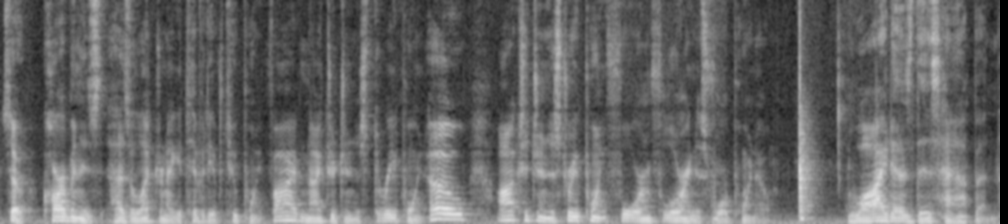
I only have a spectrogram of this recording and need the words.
So carbon is, has electronegativity of 2.5, nitrogen is 3.0, oxygen is 3.4, and fluorine is 4.0. Why does this happen?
